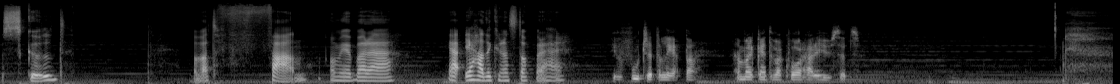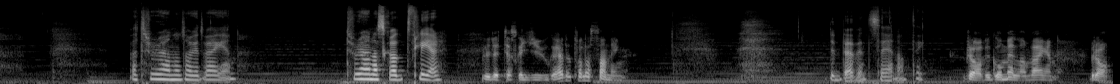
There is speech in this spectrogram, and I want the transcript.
skuld. Av att fan, om jag bara... Jag, jag hade kunnat stoppa det här. Vi får fortsätta leta. Han verkar inte vara kvar här i huset. Vad tror du han har tagit vägen? Tror du han har skadat fler? Vill du att jag ska ljuga eller tala sanning? Du behöver inte säga någonting. Bra, vi går mellanvägen. Bra.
